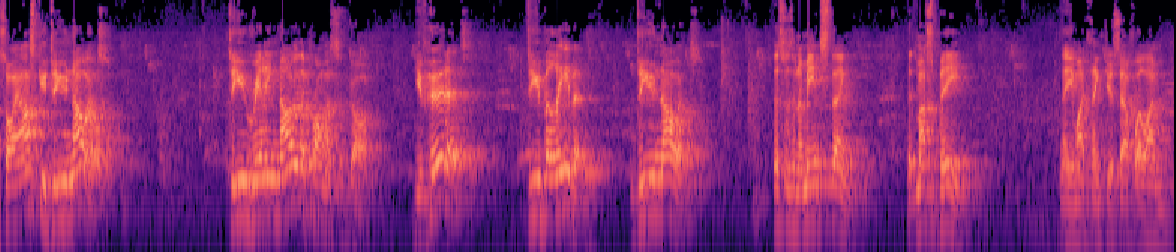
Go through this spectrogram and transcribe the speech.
So I ask you, do you know it? Do you really know the promise of God? You've heard it. Do you believe it? Do you know it? This is an immense thing that must be now you might think to yourself, well, I'm,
